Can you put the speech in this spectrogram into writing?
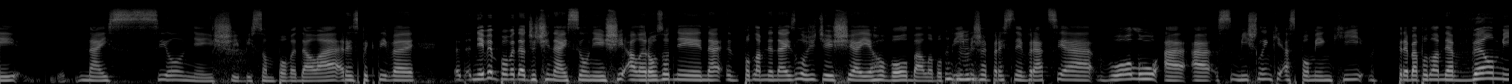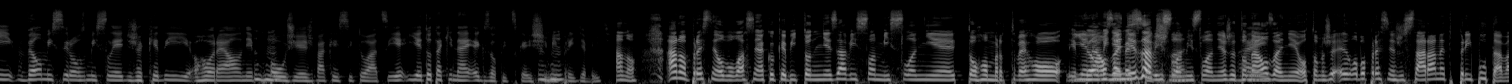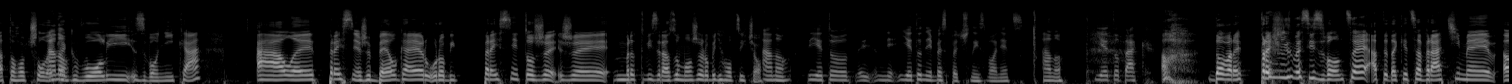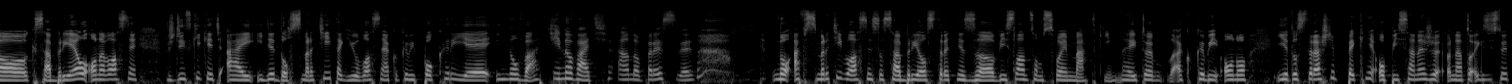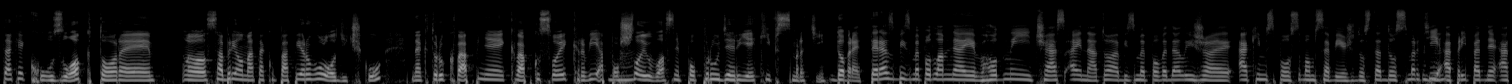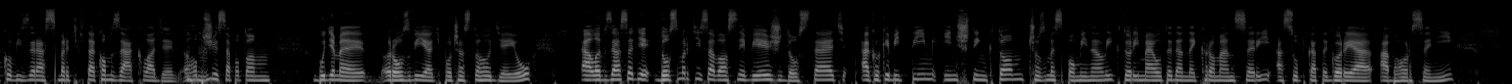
najsilnejší, by som povedala, respektíve neviem povedať, že či najsilnejší, ale rozhodne je na, podľa mňa najzložitejšia jeho voľba, lebo tým, mm-hmm. že presne vracia vôľu a, a myšlienky a spomienky, treba podľa mňa veľmi, veľmi si rozmyslieť, že kedy ho reálne mm-hmm. použiješ, v akej situácii. Je, je to taký najexotickejší, mm-hmm. mi príde byť. Áno, áno, presne, lebo vlastne ako keby to nezávislé myslenie toho mŕtvého je, je naozaj nezávislé myslenie, že to Hej. naozaj nie je o tom, že, lebo presne, že Saranet priputáva toho človeka ano. kvôli zvoníka ale presne, že Belgaer urobí presne to, že, že mŕtvy zrazu môže robiť hocičo. Áno, je to, je to nebezpečný zvonec. Áno. Je to tak. Oh, dobre, prešli sme si zvonce a teda keď sa vrátime uh, k Sabriel, ona vlastne vždycky, keď aj ide do smrti, tak ju vlastne ako keby pokrie inovať. Inovať, áno, presne. No a v smrti vlastne sa Sabriel stretne s vyslancom svojej matky. Hej, to je ako keby ono, je to strašne pekne opísané, že na to existuje také kúzlo, ktoré uh, Sabriel má takú papierovú lodičku, na ktorú kvapne kvapku svojej krvi a mhm. pošle ju vlastne po prúde rieky v smrti. Dobre, teraz by sme podľa mňa je vhodný čas aj na to, aby sme povedali, že akým spôsobom sa vieš dostať do smrti mm-hmm. a prípadne ako vyzerá smrť v takom základe. Mm-hmm. Hlbšie sa potom budeme rozvíjať počas toho deju ale v zásade do smrti sa vlastne vieš dostať ako keby tým inštinktom, čo sme spomínali, ktorí majú teda nekromancery a subkategória abhorsení.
